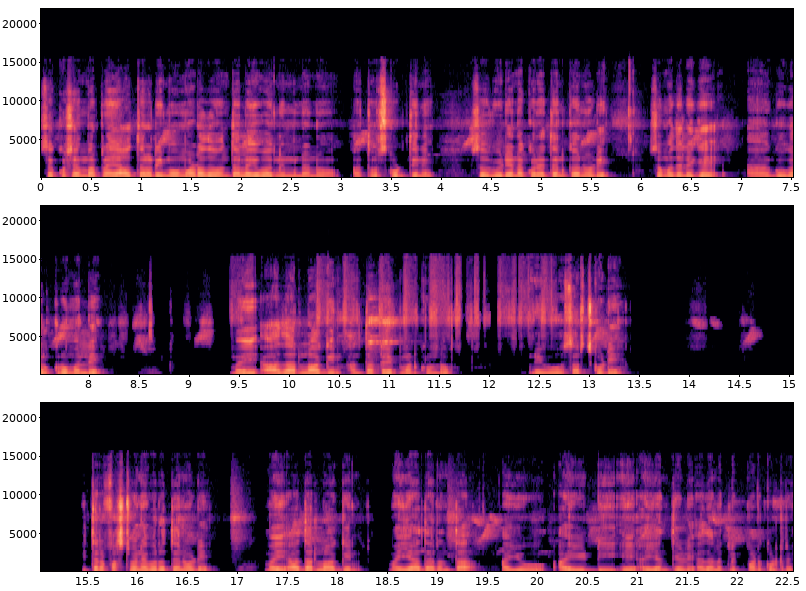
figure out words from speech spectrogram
ಸೊ ಕ್ವಶನ್ ಮಾರ್ಕ್ನ ಯಾವ ಥರ ರಿಮೂವ್ ಮಾಡೋದು ಅಂತ ಲೈವ್ ಆಗಿ ನಿಮ್ಗೆ ನಾನು ತೋರಿಸ್ಕೊಡ್ತೀನಿ. ಸೊ ವಿಡಿಯೋನ ಕೊನೆ ತನಕ ನೋಡಿ. ಸೊ ಮೊದಲಿಗೆ ಗೂಗಲ್ ಕ್ರೋಮಲ್ಲಿ ಮೈ ಆಧಾರ್ ಲಾಗಿನ್ ಅಂತ ಟೈಪ್ ಮಾಡಿಕೊಂಡು ನೀವು ಸರ್ಚ್ ಕೊಡಿ. ಈ ಥರ ಫಸ್ಟ್ ಒನ್ನೇ ಬರುತ್ತೆ ನೋಡಿ. My Aadhaar login my Aadhaar ಅಂತ U I D A I ಅಂತೇಳಿ ಅದನ್ನು ಕ್ಲಿಕ್ ಮಾಡಿಕೊಳ್ರಿ.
